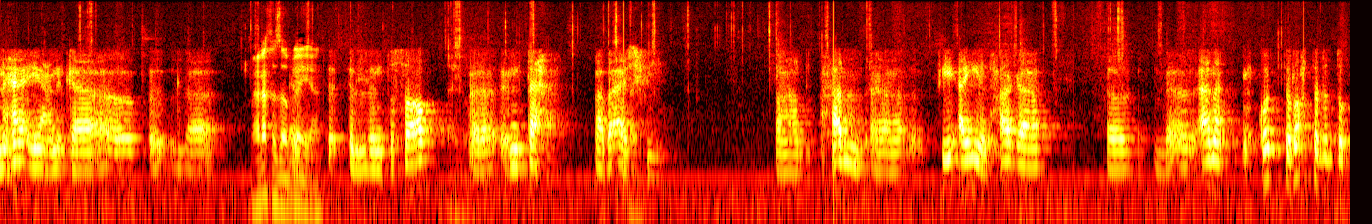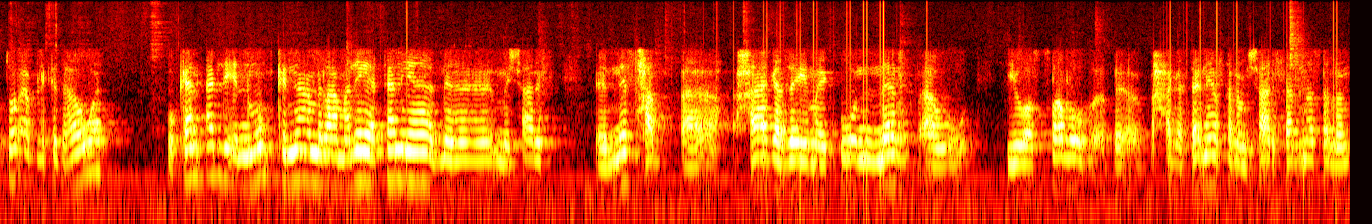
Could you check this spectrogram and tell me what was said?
نهائي يعني ك ال- علاقة زوجية يعني. الانتصاب آه، انتهى ما بقاش فيه. فهل آه، في أي حاجة آه، أنا كنت رحت للدكتور قبل كده هوت وكان قال لي إن ممكن نعمل عملية تانية مش عارف نسحب آه، حاجة زي ما يكون نيرف أو يوصله ب- بحاجة تانية. فأنا مش عارف هل مثلا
